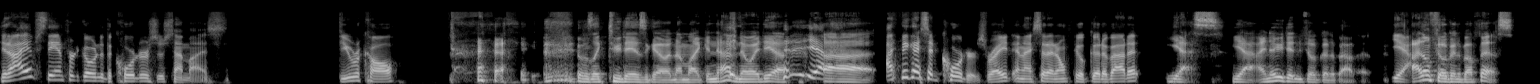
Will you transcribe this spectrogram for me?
Did I have Stanford going to the quarters or semis? Do you recall? it was like two days ago, and I'm like, and I have no idea. yeah, uh, I think I said quarters, right? And I said I don't feel good about it. Yes. Yeah. I know you didn't feel good about it. Yeah. I don't feel good about this.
